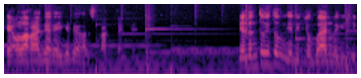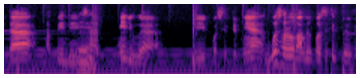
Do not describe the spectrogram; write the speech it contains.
kayak olahraga kayak gitu yang harus praktek ya. ya tentu itu menjadi cobaan bagi kita tapi di Hmm. saat ini juga di positifnya gue selalu ngambil positif dulu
